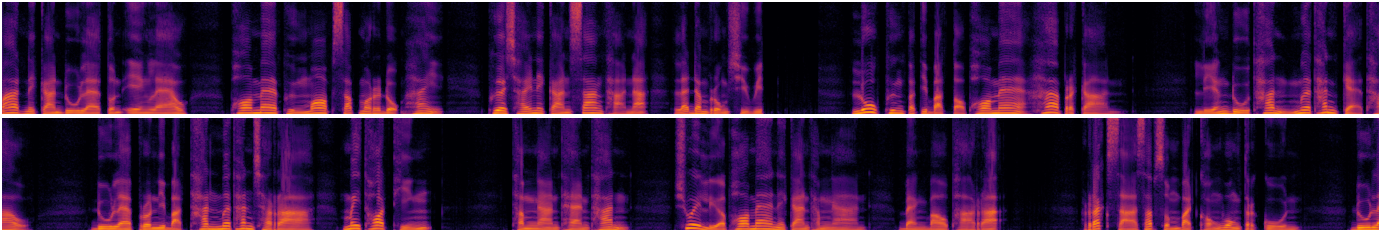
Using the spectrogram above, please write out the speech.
มารถในการดูแลตนเองแล้ว พ่อแม่พึงมอบทรัพย์มรดกให้ เพื่อใช้ในการสร้างฐานะและดำรงชีวิต ลูกพึงปฏิบัติต่อพ่อแม่ 5 ประการ เลี้ยงดูท่านเมื่อท่านแก่เฒ่า ดูแลปรนนิบัติท่านเมื่อท่านชรา ไม่ทอดทิ้งทำงานแทนท่าน ช่วยเหลือพ่อแม่ในการทำงาน แบ่งเบาภาระ รักษาทรัพย์สมบัติของวงตระกูล ดูแล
